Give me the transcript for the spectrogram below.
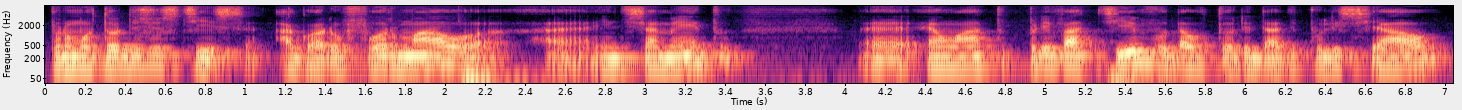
promotor de justiça. Agora, o formal é, indiciamento é, é um ato privativo da autoridade policial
